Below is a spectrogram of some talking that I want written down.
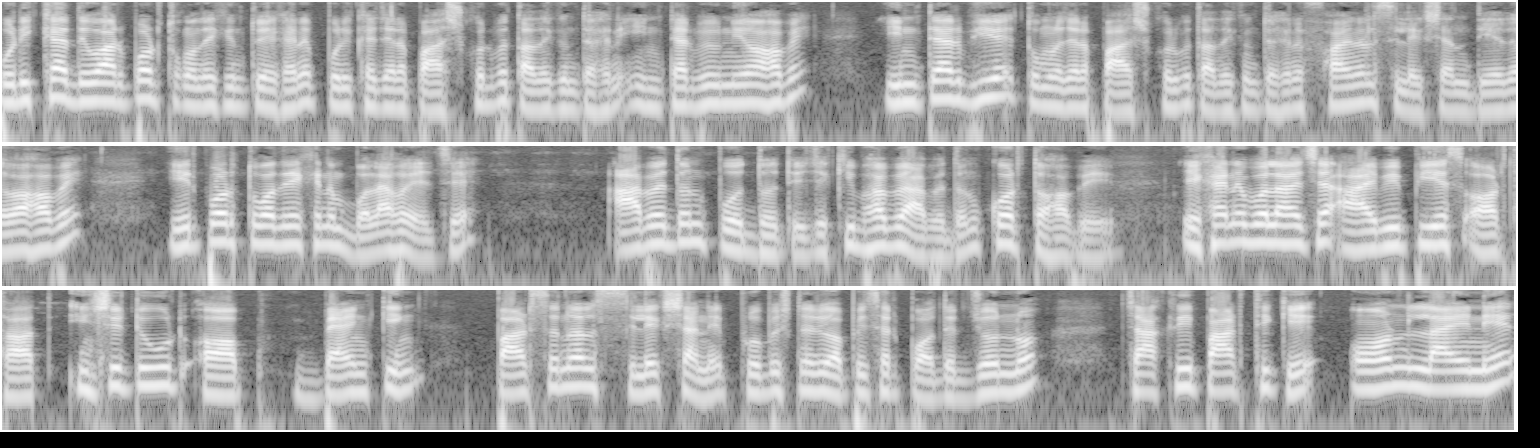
পরীক্ষা দেওয়ার পর তোমাদের কিন্তু এখানে পরীক্ষা যারা পাস করবে, তাদের কিন্তু এখানে ইন্টারভিউ নেওয়া হবে। ইন্টারভিউয়ে তোমরা যারা পাস করবে, তাদের কিন্তু এখানে ফাইনাল সিলেকশন দিয়ে দেওয়া হবে। এরপর তোমাদের এখানে বলা হয়েছে, আবেদন পদ্ধতি, যে কীভাবে আবেদন করতে হবে। এখানে বলা হয়েছে আইবিপিএস অর্থাৎ ইনস্টিটিউট অফ ব্যাংকিং পার্সোনাল সিলেকশানে প্রবেশনারি অফিসার পদের জন্য চাকরি প্রার্থীকে অনলাইনের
